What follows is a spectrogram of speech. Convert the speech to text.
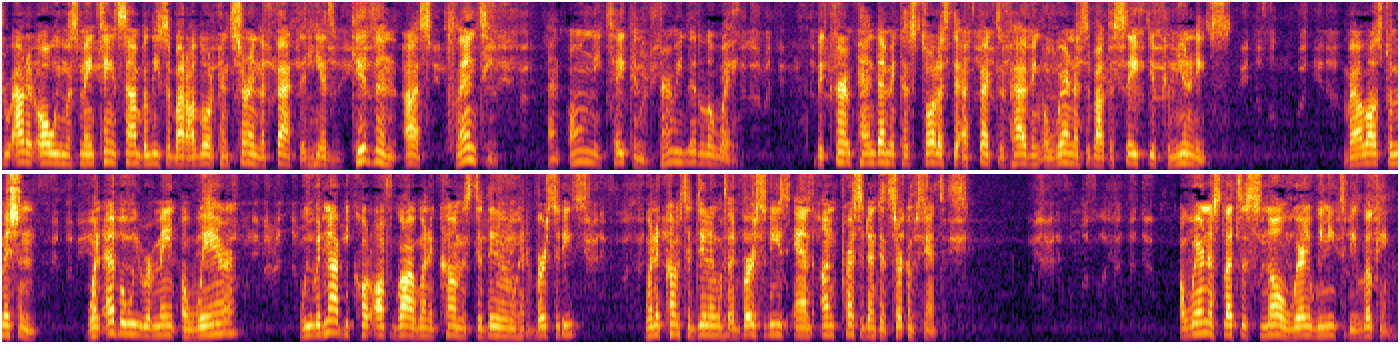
Throughout it all, we must maintain sound beliefs about our Lord concerning the fact that He has given us plenty and only taken very little away. The current pandemic has taught us the effect of having awareness about the safety of communities. By Allah's permission, whenever we remain aware, we would not be caught off guard when it comes to dealing with adversities, when it comes to dealing with adversities and unprecedented circumstances. Awareness lets us know where we need to be looking.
